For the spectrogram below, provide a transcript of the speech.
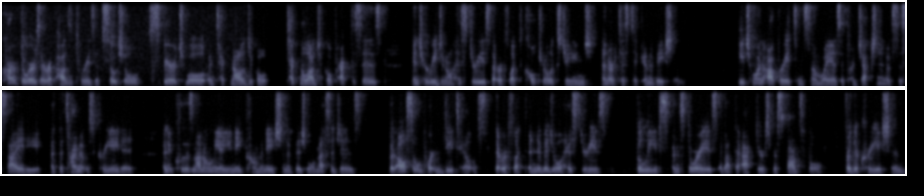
carved doors are repositories of social, spiritual, and technological, technological practices, interregional histories that reflect cultural exchange and artistic innovation. Each one operates in some way as a projection of society at the time it was created and includes not only a unique combination of visual messages, but also important details that reflect individual histories, beliefs, and stories about the actors responsible for their creation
